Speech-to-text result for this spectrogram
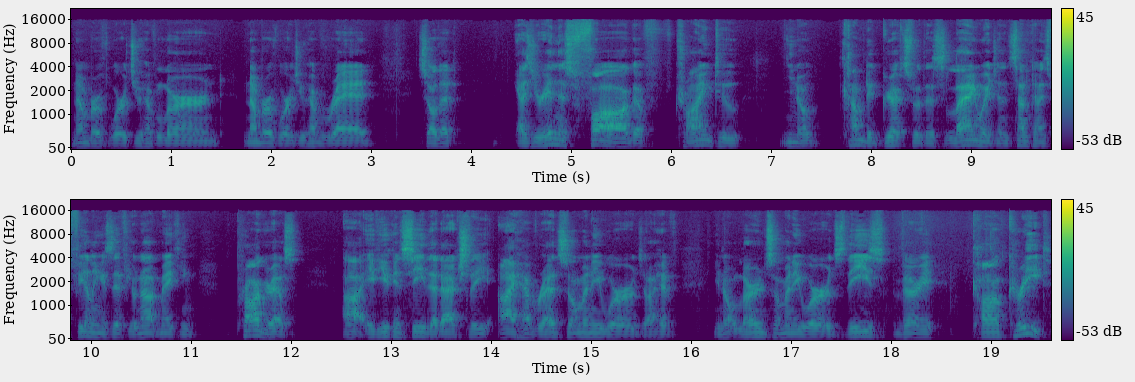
number of words you have learned, number of words you have read. So that as you're in this fog of trying to, you know, come to grips with this language and sometimes feeling as if you're not making progress, uh, if you can see that actually I have read so many words, I have, you know, learned so many words, these very concrete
